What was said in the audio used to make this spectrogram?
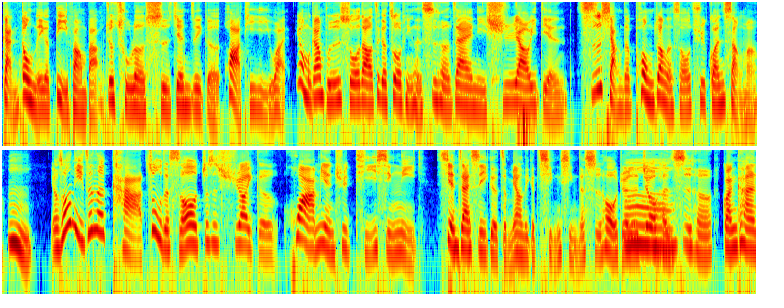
感动的一个地方吧，就除了时间这个话题以外，因为我们刚刚不是说到这个作品很适合在你需要一点思想的碰撞的时候去观赏吗？嗯，有时候你真的卡住的时候，就是需要一个画面去提醒你。现在是一个怎么样的一个情形的时候，我觉得就很适合观看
